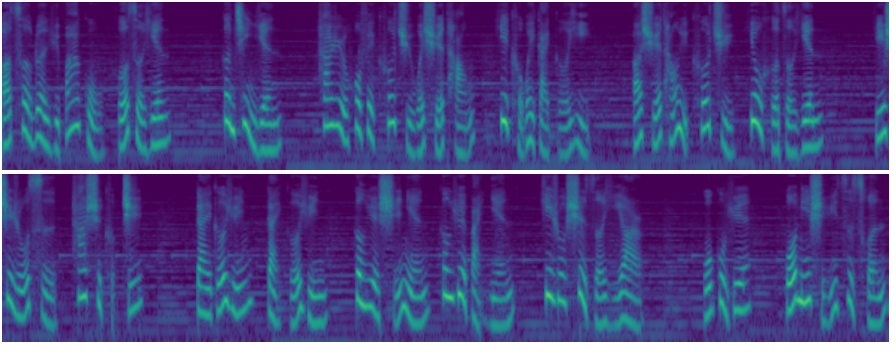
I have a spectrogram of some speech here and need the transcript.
而策论与八股何则焉？更进焉，他日或废科举为学堂，亦可谓改革矣；而学堂与科举又何则焉？一是如此，他事可知。改革云，改革云，更越十年，更越百年，亦若是则已耳。无故曰：国民始于自存。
